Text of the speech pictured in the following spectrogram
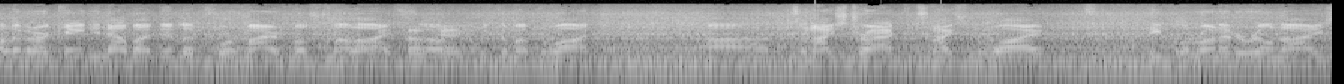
I live in Arcadia now, but I did live in Fort Myers most of my life. So Okay. you know, we come up to watch. Uh, it's a nice track. It's nice and wide. People that run it are real nice.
